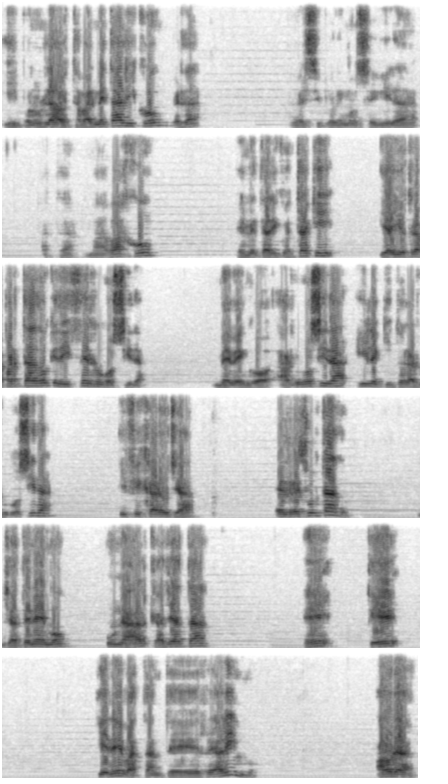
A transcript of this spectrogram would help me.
y por un lado estaba el metálico, ¿verdad? A ver si podemos seguir hasta más abajo. El metálico está aquí y hay otro apartado que dice rugosidad. Me vengo a rugosidad y le quito la rugosidad y fijaros ya el resultado. Ya tenemos una alcayata ¿eh? que tiene bastante realismo. Ahora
